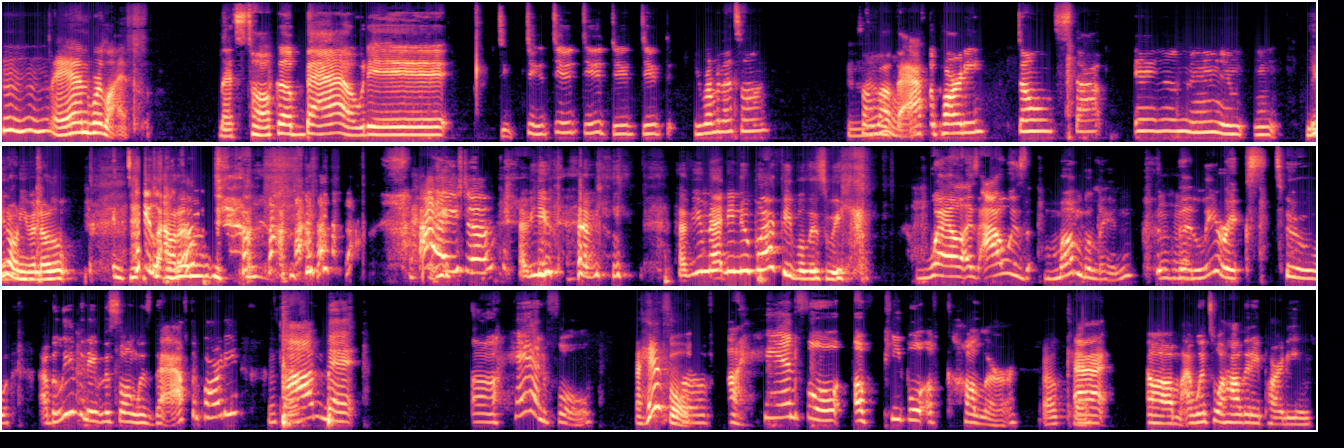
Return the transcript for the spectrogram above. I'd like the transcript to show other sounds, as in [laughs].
And we're live. Let's talk about it. Do, do, do, do, do, do. You remember that song? Song about the after party. Don't stop. You don't even know. Hey, louder. [laughs] [laughs] Hi, Aisha. Have you have you have you met any new black people this week? Well, as I was mumbling Mm-hmm. the lyrics to, I believe the name of the song was The After Party, Okay. I met a handful A handful. of a handful of people of color okay. at um I went to a holiday party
